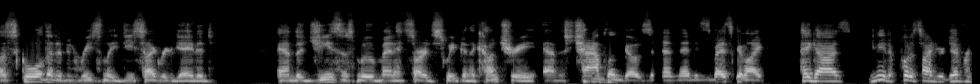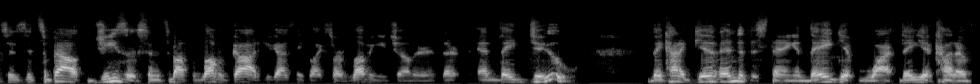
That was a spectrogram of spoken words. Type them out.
a school that had been recently desegregated, and the Jesus movement had started sweeping the country. And this chaplain goes in, and he's basically like, hey guys, you need to put aside your differences. It's about Jesus and it's about the love of God. You guys need to like start loving each other. And they and they do. They kind of give into this thing and they get what they get kind of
